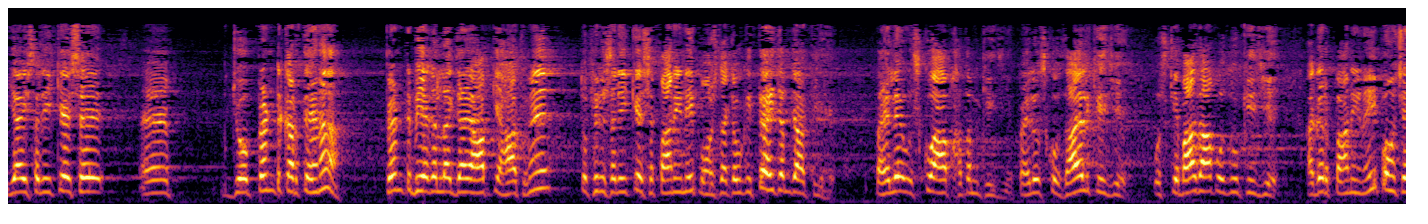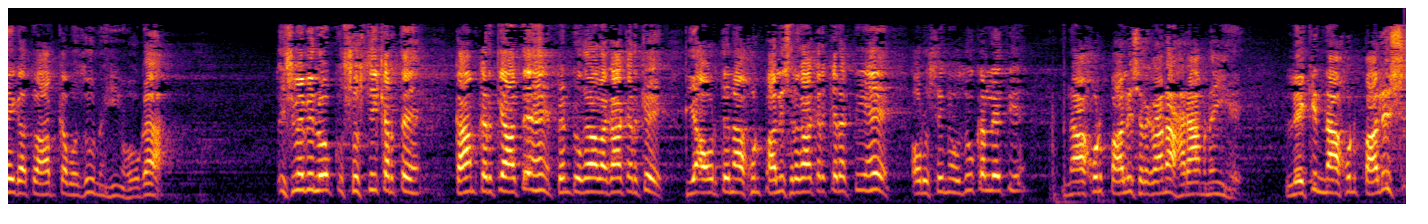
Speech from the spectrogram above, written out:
یا اس طریقے سے جو پینٹ کرتے ہیں نا، پینٹ بھی اگر لگ جائے آپ کے ہاتھ میں تو پھر اس طریقے سے پانی نہیں پہنچتا کیونکہ تہ جم جاتی ہے۔ پہلے اس کو آپ ختم کیجیے، پہلے اس کو زائل کیجیے، اس کے بعد آپ وضو کیجیے۔ اگر پانی نہیں پہنچے گا تو آپ کا وضو نہیں ہوگا۔ تو اس میں بھی لوگ سستی کرتے ہیں، کام کر کے آتے ہیں، پینٹ وغیرہ لگا کر کے یا عورتیں ناخن پالش لگا کر کے رکھتی ہیں اور اسے میں وضو کر لیتی ہیں۔ ناخن پالش لگانا حرام نہیں ہے، لیکن ناخن پالش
